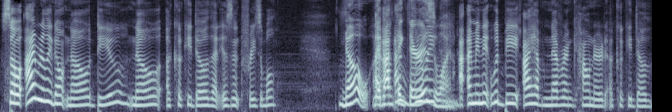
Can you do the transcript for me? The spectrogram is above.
So, I really don't know. Do you know a cookie dough that isn't freezable? No, I don't think there is really- one. I, I mean, it would be. I have never encountered a cookie dough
